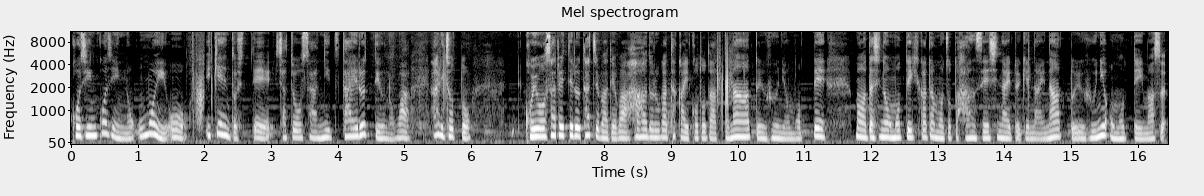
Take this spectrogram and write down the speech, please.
個人個人の思いを意見として社長さんに伝えるっていうのはやはりちょっと雇用されてる立場ではハードルが高いことだったなというふうに思って、まあ、私の思っていき方もちょっと反省しないといけないなというふうに思っています。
